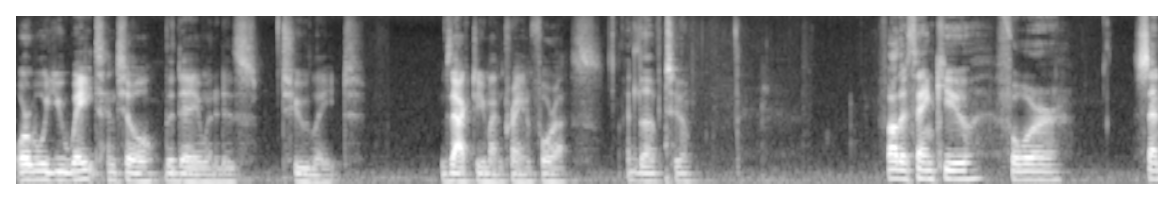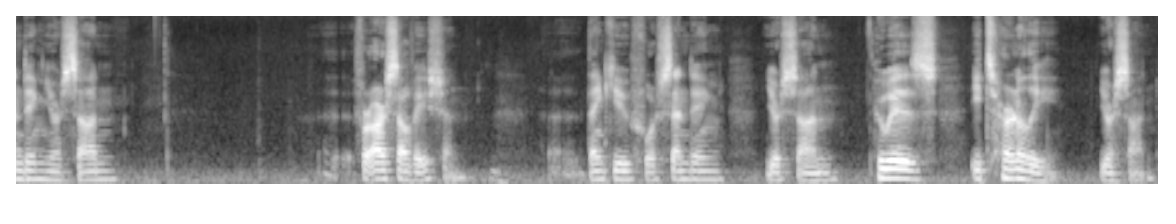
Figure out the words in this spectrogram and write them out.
Or will you wait until the day when it is too late? Zach, do you mind praying for us? I'd love to. Father, thank you for sending your Son uh, for our salvation. Uh, Thank you for sending your Son, who is eternally your Son,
